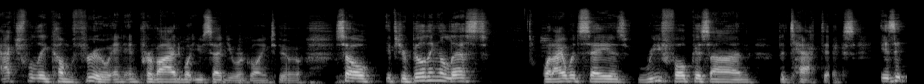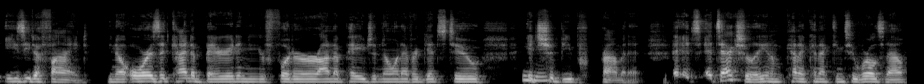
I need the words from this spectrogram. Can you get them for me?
actually come through and, and provide what you said you were going to. So if you're building a list, what I would say is refocus on the tactics. Is it easy to find? You know, or is it kind of buried in your footer or on a page that no one ever gets to? It Mhm. should be prominent. It's it's actually, and I'm kind of connecting two worlds now.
